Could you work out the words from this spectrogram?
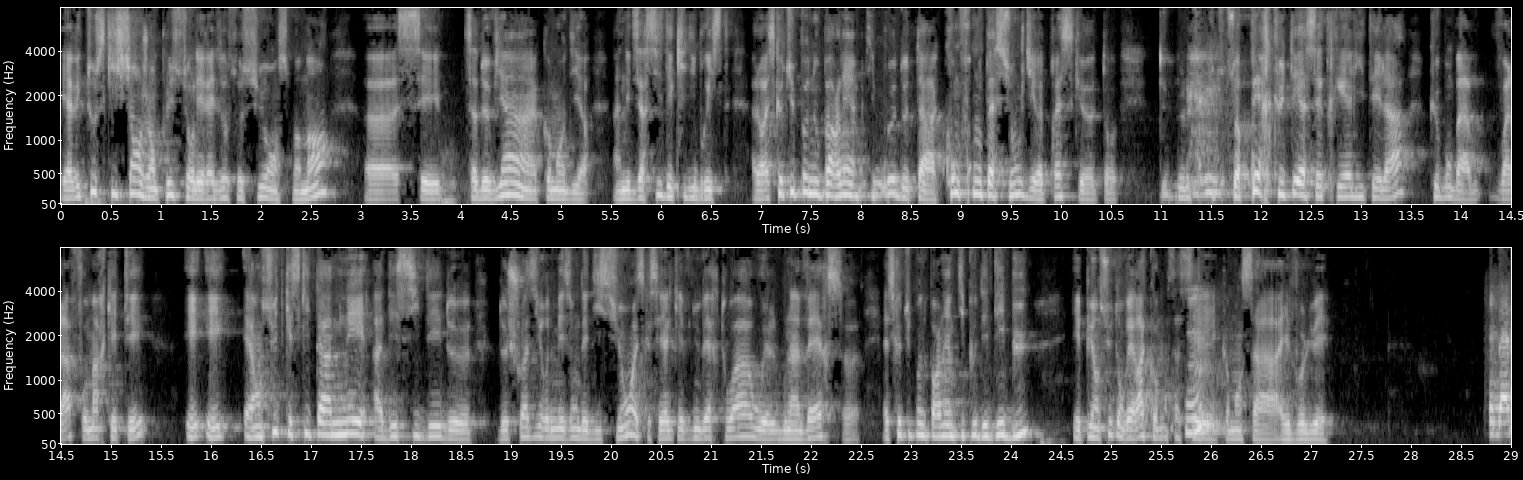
et avec tout ce qui change en plus sur les réseaux sociaux en ce moment euh, c'est, ça devient, comment dire, un exercice d'équilibriste. Alors, est-ce que tu peux nous parler un petit peu de ta confrontation, je dirais presque, ton, de, le fait que tu sois percuté à cette réalité-là, que bon, bah voilà, faut marketer. Et, et, et ensuite, qu'est-ce qui t'a amené à décider de, de choisir une maison d'édition? Est-ce que c'est elle qui est venue vers toi ou, ou l'inverse? Est-ce que tu peux nous parler un petit peu des débuts? Et puis ensuite, on verra comment ça, s'est, mmh. comment ça a évolué. Eh ben,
